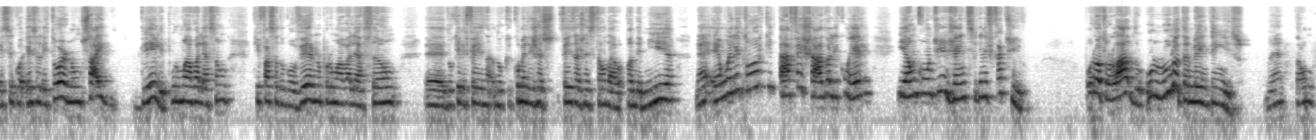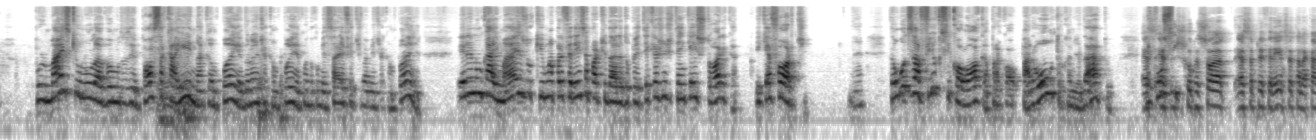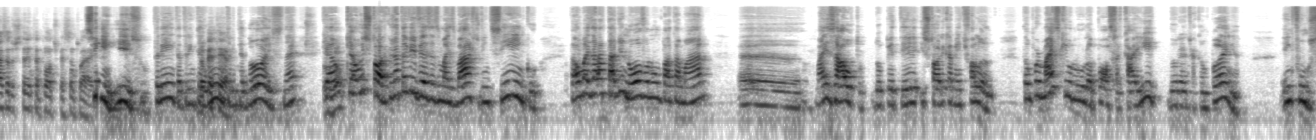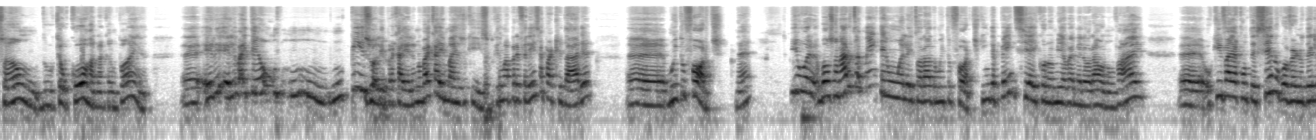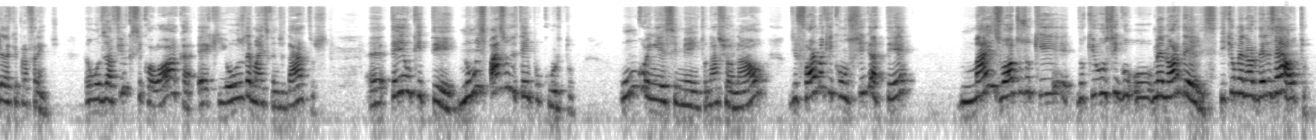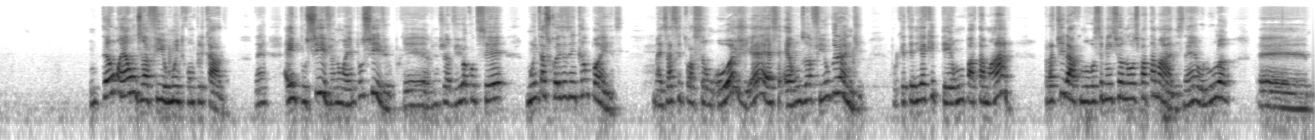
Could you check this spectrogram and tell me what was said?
Esse, esse eleitor não sai dele por uma avaliação que faça do governo, por uma avaliação é, do que ele fez, do que como ele fez a gestão da pandemia, né? É um eleitor que está fechado ali com ele e é um contingente significativo. Por outro lado, o Lula também tem isso, né? Então, por mais que o Lula, vamos dizer, possa cair na campanha, durante a campanha, quando começar efetivamente a campanha, ele não cai mais do que uma preferência partidária do PT que a gente tem que é histórica e que é forte. Né? Então, o desafio que se coloca para, para outro candidato. É essa, é essa, desculpa, só essa preferência está na casa dos 30 pontos percentuais. Sim, isso. 30, 31, 32, né? Que, uhum. é, que é o histórico. Já teve vezes mais baixo, 25, tal, mas ela está de novo num patamar é, mais alto do PT, historicamente falando. Então, por mais que o Lula possa cair durante a campanha, em função do que ocorra na campanha, é, ele, ele vai ter um, um, um piso ali para cair, ele não vai cair mais do que isso, porque tem uma preferência partidária é, muito forte, né? E o Bolsonaro também tem um eleitorado muito forte, que independe se a economia vai melhorar ou não vai, é, o que vai acontecer no governo dele daqui para frente. Então, o desafio que se coloca é que os demais candidatos é, tenham que ter, num espaço de tempo curto, um conhecimento nacional de forma que consiga ter mais votos do que, do que o, o menor deles, e que o menor deles é alto. Então é um desafio muito complicado. Né? É impossível? Não é impossível, porque a gente já viu acontecer muitas coisas em campanhas. Mas a situação hoje é essa, é um desafio grande, porque teria que ter um patamar para tirar, como você mencionou, os patamares. Né? O Lula é,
